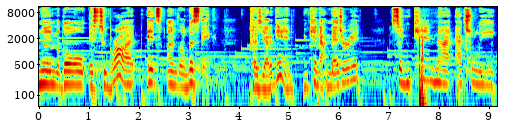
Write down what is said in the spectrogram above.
when the goal is too broad, it's unrealistic because, yet again, you cannot measure it. So you cannot actually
